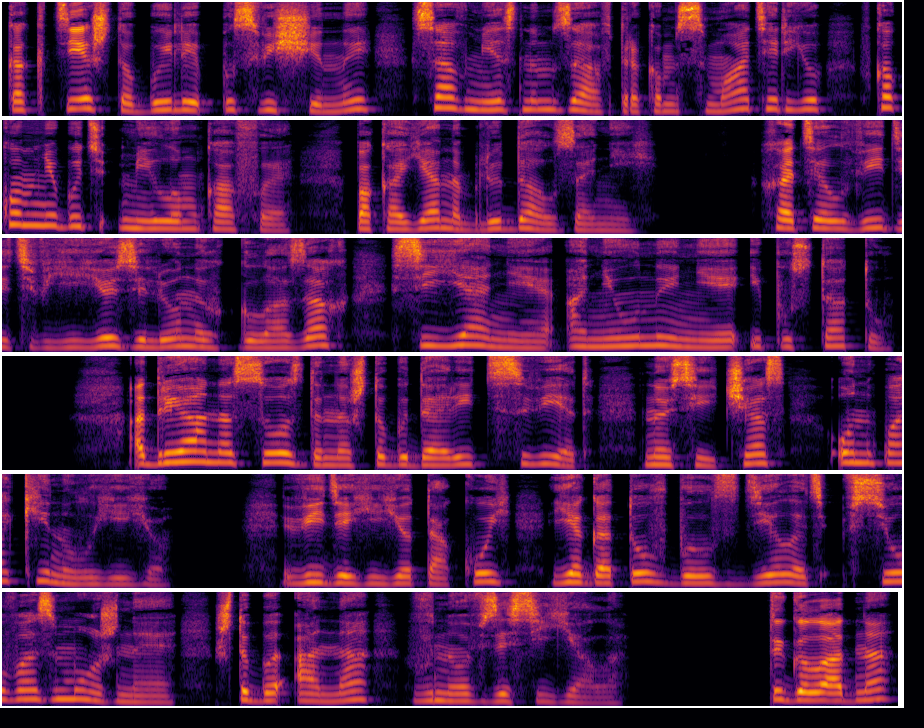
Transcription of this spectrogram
как те, что были посвящены совместным завтракам с матерью в каком-нибудь милом кафе, пока я наблюдал за ней. Хотел видеть в ее зеленых глазах сияние, а не уныние и пустоту. Адриана создана, чтобы дарить свет, но сейчас он покинул ее. Видя ее такой, я готов был сделать все возможное, чтобы она вновь засияла. «Ты голодна?»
